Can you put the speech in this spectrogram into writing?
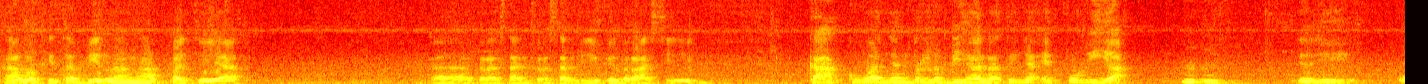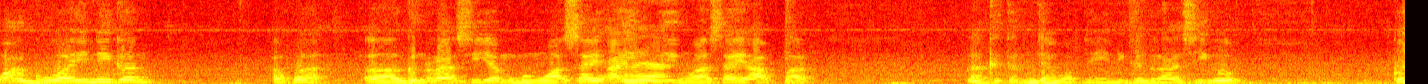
kalau kita bilang apa aja ya eh, keresahan-keresahan di generasi keakuan yang berlebihan artinya euforia Mm-mm. jadi wah gua ini kan apa eh, generasi yang menguasai IT, Iya. menguasai apa. Lah kita menjawabnya ini generasi kok kok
